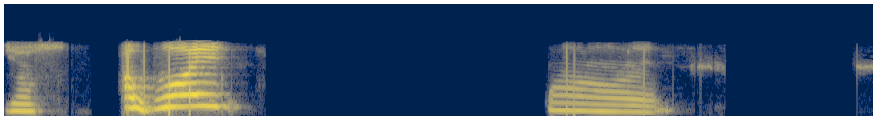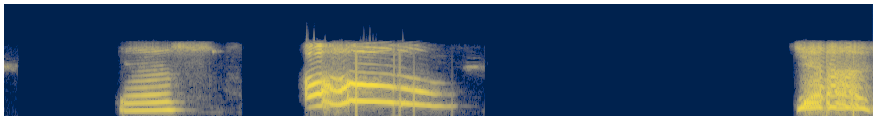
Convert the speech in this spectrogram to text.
Yes. Oh, what? One. Yes. Oh! Yes!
